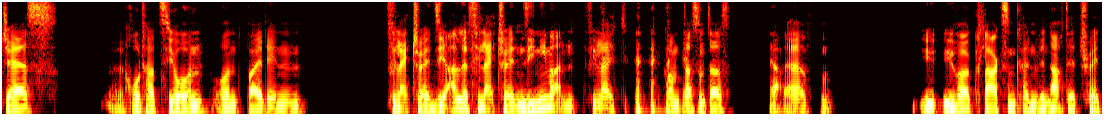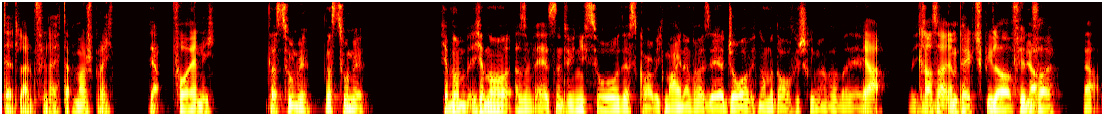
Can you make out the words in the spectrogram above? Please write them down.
Jazz-Rotation und bei den, vielleicht traden sie alle, vielleicht traden sie niemanden, vielleicht kommt das und das. Ja. Äh, über Clarkson können wir nach der Trade Deadline vielleicht dann mal sprechen. Ja. Vorher nicht. Das tun wir, das tun wir. Ich habe noch, ich habe noch, also er ist natürlich nicht so der Score, ich meine, einfach sehr Joe habe ich noch mit draufgeschrieben, einfach weil ja krasser Impact-Spieler auf jeden ja, Fall. Ja,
